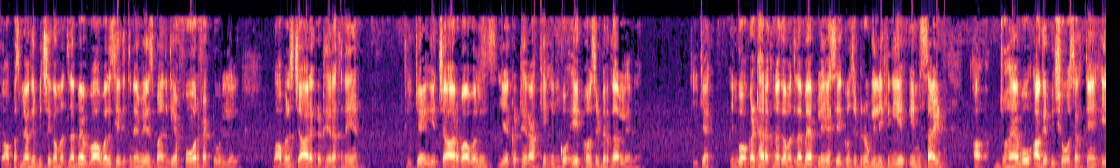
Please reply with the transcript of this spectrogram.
तो आपस में आगे पीछे का मतलब है वावल्स के कितने वेज बन गए? फोर फैक्टोरियल वावल्स चार इकट्ठे रखने हैं। ठीक है? ये चार वावल्स ये इकट्ठे रख के इनको एक कंसिडर कर लेना ठीक है? इनको इकट्ठा रखने का मतलब है प्लेस एक कंसिडर होगी, लेकिन ये इन साइड जो है वो आगे पीछे हो सकते हैं। ए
